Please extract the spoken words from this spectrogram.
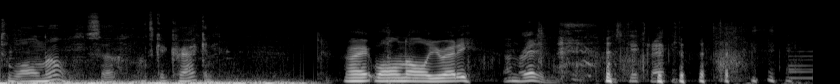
to Wahl Knoll so let's get cracking all right Wahl Knoll you ready I'm ready. Let's get cracking.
